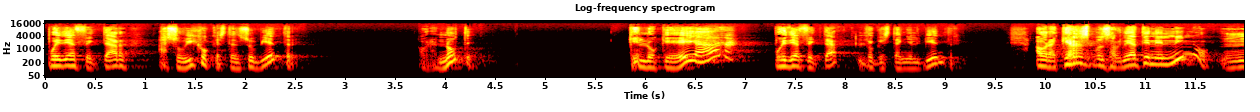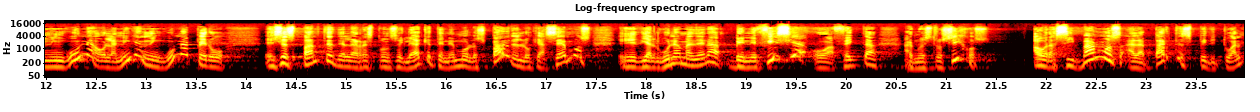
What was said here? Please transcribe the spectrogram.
puede afectar a su hijo que está en su vientre. Ahora, note que lo que ella haga puede afectar lo que está en el vientre. Ahora, ¿qué responsabilidad tiene el niño? Ninguna, o la niña, ninguna, pero esa es parte de la responsabilidad que tenemos los padres. Lo que hacemos eh, de alguna manera beneficia o afecta a nuestros hijos. Ahora, si vamos a la parte espiritual,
